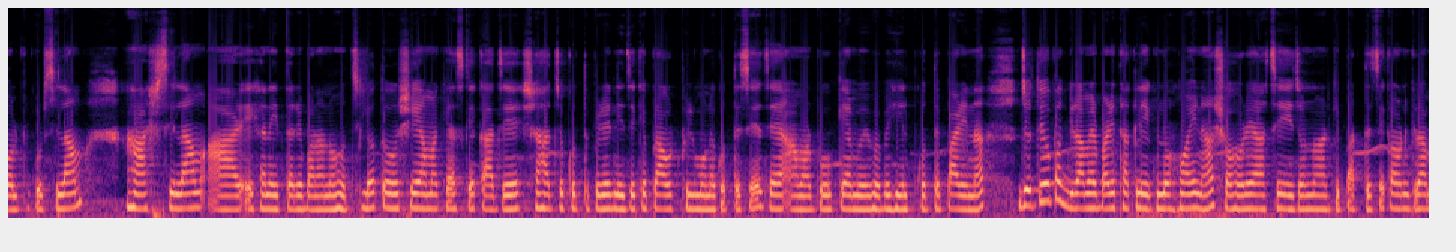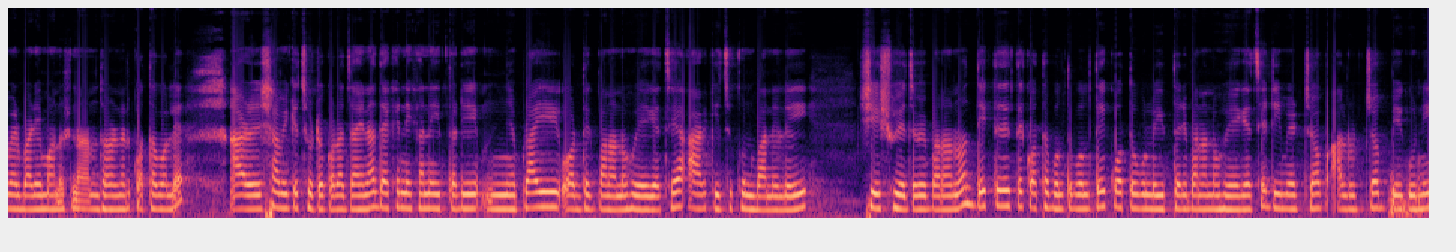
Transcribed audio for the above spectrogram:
গল্প করছিলাম, হাসছিলাম আর এখানে ইফতারি বানানো হচ্ছিল। তো সে আমাকে আজকে কাজে সাহায্য করতে পেরে নিজেকে প্রাউড ফিল মনে করতেছে যে আমার বউকে আমি ওইভাবে হেল্প করতে পারি না। যদিও বা গ্রামের বাড়ি থাকলে এগুলো হয় না, শহরে আছে এই জন্য আর কি পারতেছে, কারণ গ্রামের বাড়ি মানুষ নানান ধরনের কথা বলে, আর স্বামীকে ছোট করা যায় না। দেখেন এখানে ইত্যাদি প্রায় অর্ধেক বানানো হয়ে গেছে, আর কিছুক্ষণ বানালেই শেষ হয়ে যাবে বানানো। দেখতে দেখতে কথা বলতে বলতে কতগুলো ইফতারি বানানো হয়ে গেছে। ডিমের চপ, আলুর চপ, বেগুনি,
